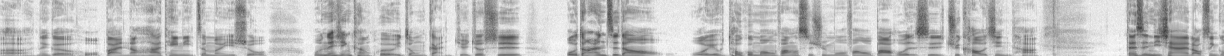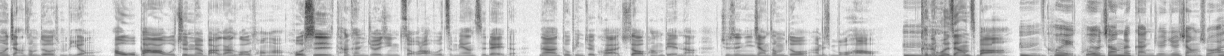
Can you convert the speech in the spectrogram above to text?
呃那个伙伴，然后他听你这么一说，我内心可能会有一种感觉，就是我当然知道，我又透过某种方式去模仿我爸，或者是去靠近他。但是你现在老师，你跟我讲这么多有什么用？啊，我爸我就没有办法跟他沟通啊，或是他可能就已经走了，或怎么样之类的。那毒品最快就在我旁边啊，就是你讲这么多啊，不行不好，嗯。可能会这样子吧？嗯，会会有这样的感觉，就讲说啊，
